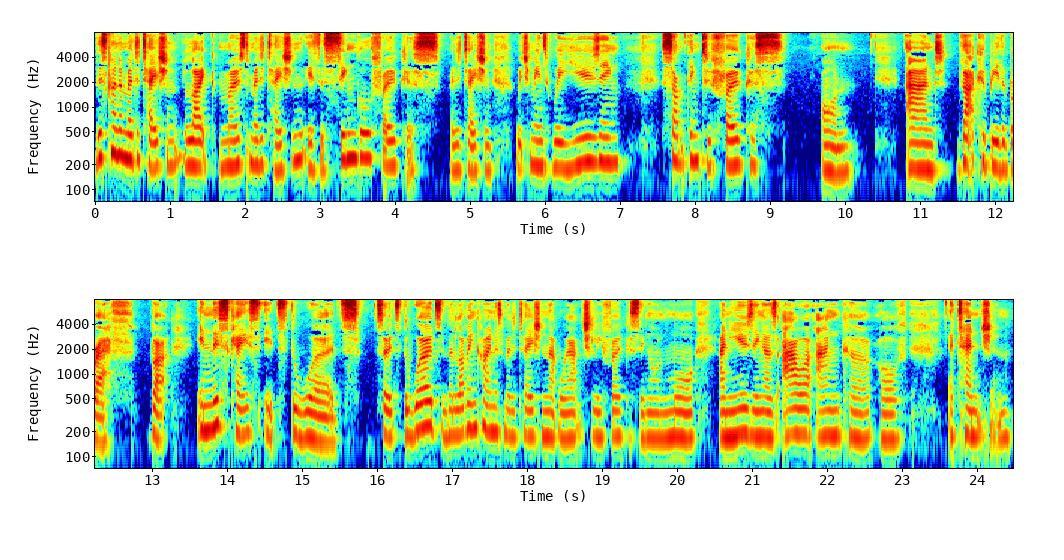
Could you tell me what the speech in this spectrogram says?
this kind of meditation, like most meditation, is a single focus meditation, which means we're using something to focus on, and that could be the breath, but in this case, it's the words. So it's the words in the loving kindness meditation that we're actually focusing on more and using as our anchor of attention.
